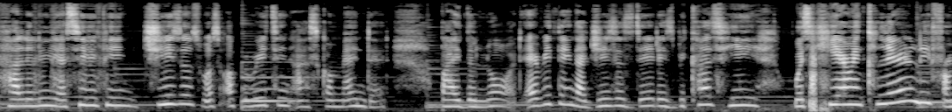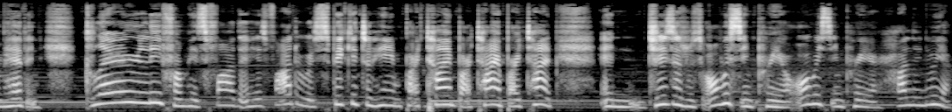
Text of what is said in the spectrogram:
Hallelujah. CVP, Jesus was operating as commanded by the Lord. Everything that Jesus did is because he was hearing clearly from heaven, clearly from his father. His father was speaking to him part time, part time, part time. And Jesus was always in prayer, always in prayer. Hallelujah.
